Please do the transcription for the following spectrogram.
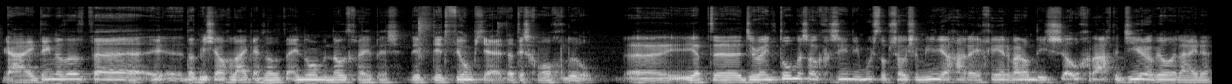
Ja, ik denk dat, het, eh, dat Michel gelijk heeft dat het een enorme noodgreep is. Dit, dit filmpje, dat is gewoon gelul. Eh, je hebt uh, Geraint Thomas ook gezien, die moest op social media gaan reageren waarom hij zo graag de Giro wil rijden.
